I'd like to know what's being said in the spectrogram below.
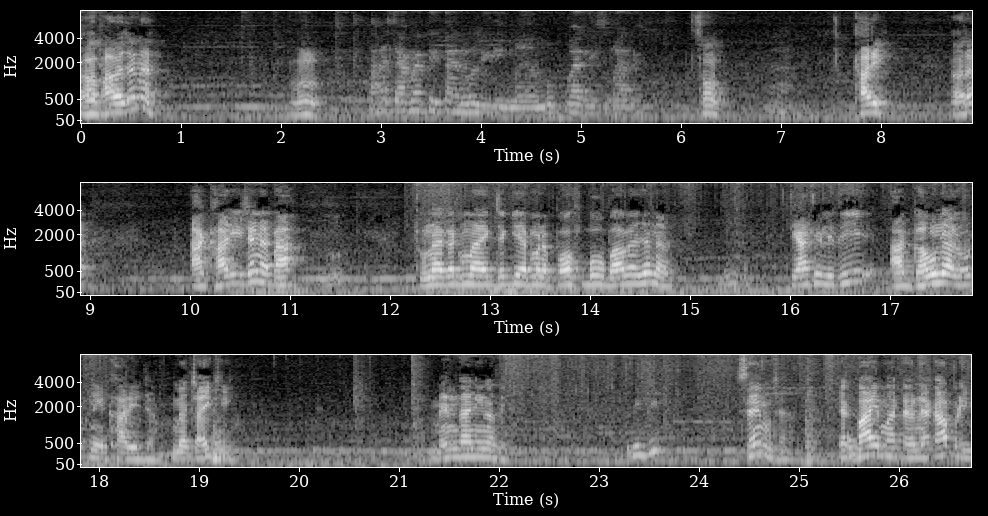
હવે ફાવે છે ને? હમ. શું? ખારી? અરે આ ખારી છે ને બા? જુનાગઢમાં એક જગ્યાએ મને પફ બહુ ભાવે છે ને ત્યાંથી લીધી આ ઘઉંના લોટની ખારી છે. મેં ચાખી. મેંદાની નથી. બીજી? સેમ છે. એક ભાઈ માટે અને એક આપણી.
